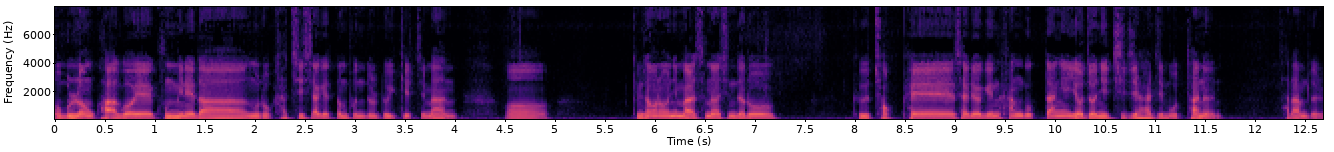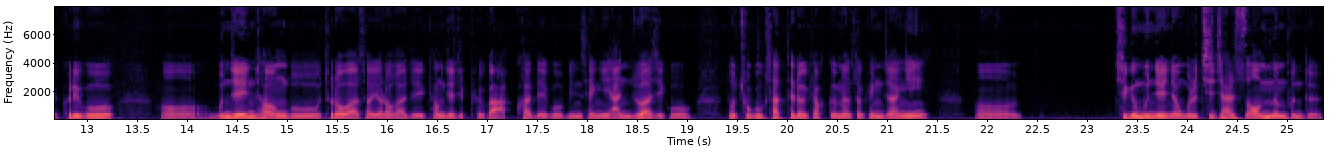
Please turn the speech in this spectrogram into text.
뭐 물론 과거에 국민의당으로 같이 시작했던 분들도 있겠지만 어 김성환 의원님 말씀하신 대로 그 적폐 세력인 한국당에 여전히 지지하지 못하는 사람들 그리고 어 문재인 정부 들어와서 여러 가지 경제 지표가 악화되고 민생이 안 좋아지고 또 조국 사태를 겪으면서 굉장히 어 지금 문재인 정부를 지지할 수 없는 분들이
